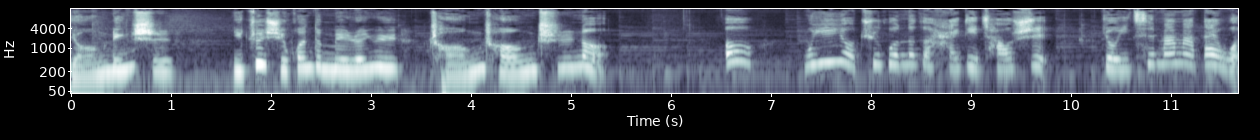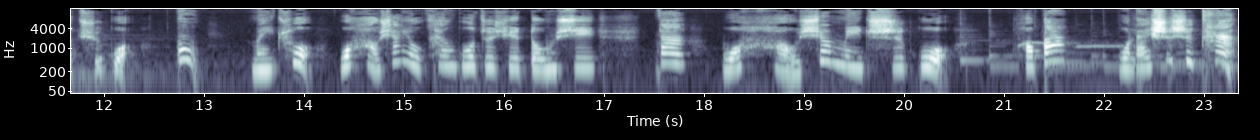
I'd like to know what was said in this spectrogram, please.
洋零食，你最喜欢的美人鱼常常吃呢。哦，我也有去过那个海底超市，有一次妈妈带我去过。嗯，没错，我好像有看过这些东西，但我好像没吃过。好吧，我来试试看。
